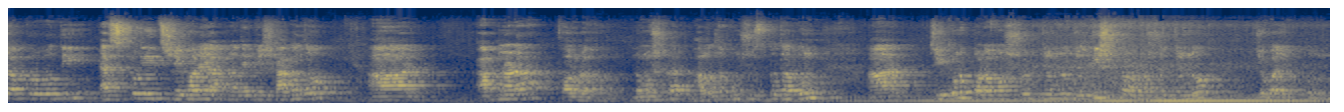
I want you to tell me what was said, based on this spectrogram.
চক্রবর্তী অ্যাস্ট্রোইথ শেখরে আপনাদেরকে স্বাগত। আর আপনারা ফলো রাখুন। নমস্কার, ভালো থাকুন, সুস্থ থাকুন। আর যে কোনো পরামর্শের জন্য জ্যোতিষ পরামর্শের জন্য যোগাযোগ করুন।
